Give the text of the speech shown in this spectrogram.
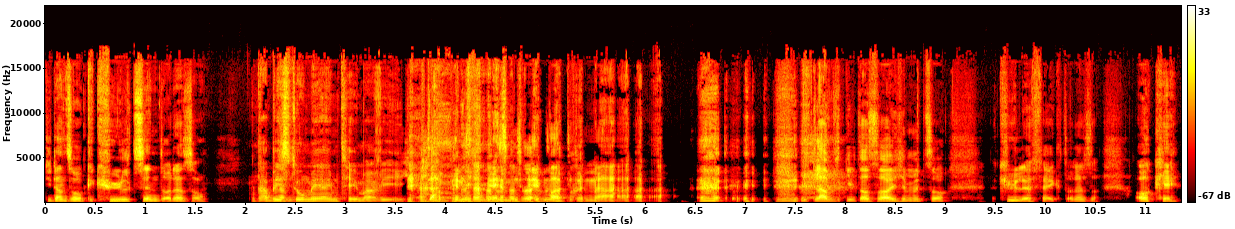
die dann so gekühlt sind oder so. Da bist Dann- du mehr im Thema wie ich. Da bin ich mehr im Thema drin. ich glaube, es gibt auch solche mit so Kühleffekt oder so. Okay.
